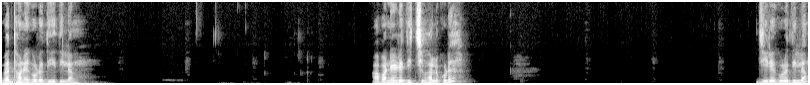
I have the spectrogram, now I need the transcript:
এবার ধনে গুঁড়ো দিয়ে দিলাম। আবার নেড়ে দিচ্ছি ভালো করে। জিরে গুঁড়ো দিলাম।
